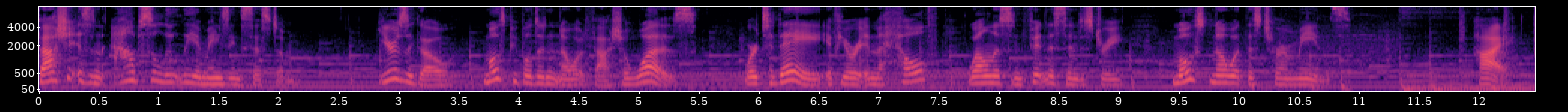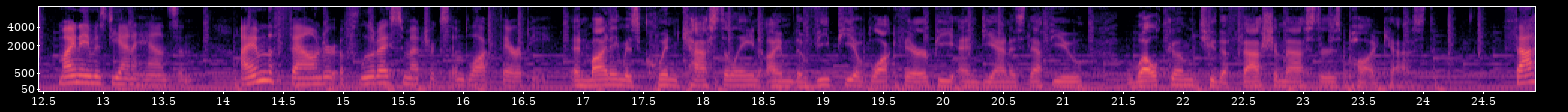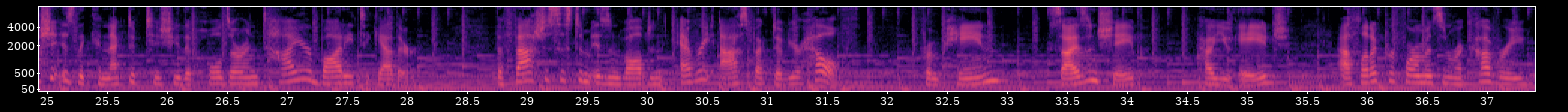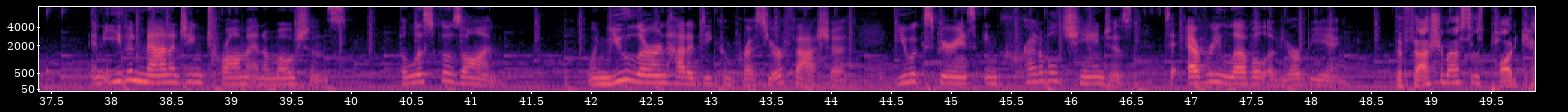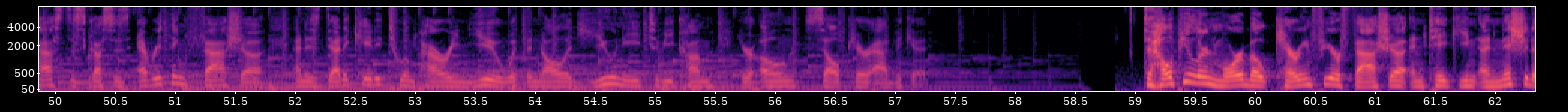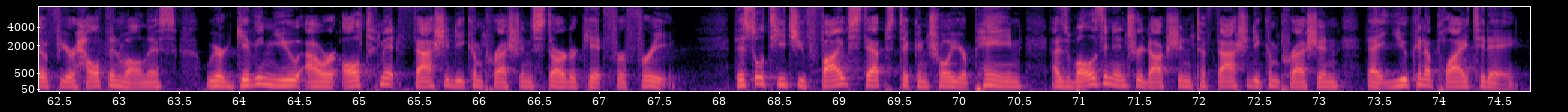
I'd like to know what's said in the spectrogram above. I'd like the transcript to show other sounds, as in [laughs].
Fascia is an absolutely amazing system. Years ago, most people didn't know what fascia was, where today, if you're in the health, wellness, and fitness industry, most know what this term means. Hi, my name is Deanna Hanson. I am the founder of Fluid Isometrics and Block Therapy. And my name is Quinn Castelane. I'm the VP of Block Therapy and Deanna's nephew. Welcome to the Fascia Masters podcast. Fascia is the connective tissue that holds our entire body together. The fascia system is involved in every aspect of your health, from pain, size and shape, how you age, athletic performance and recovery, and even managing trauma and emotions. The list goes on. When you learn how to decompress your fascia, you experience incredible changes to every level of your being. The Fascia Masters podcast discusses everything fascia and is dedicated to empowering you with the knowledge you need to become your own self care advocate. To help you learn more about caring for your fascia and taking initiative for your health and wellness, we are giving you our ultimate fascia decompression starter kit for free. This will teach you five steps to control your pain, as well as an introduction to fascia decompression that you can apply today.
